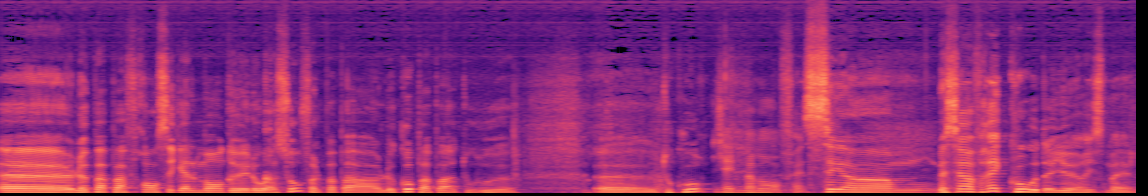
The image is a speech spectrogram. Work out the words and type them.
Euh, le Papa France également de Hello Asso, enfin le papa, le co-papa tout, tout court. Il y a une maman en fait. C'est un, c'est un vrai co d'ailleurs, Ismaël.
